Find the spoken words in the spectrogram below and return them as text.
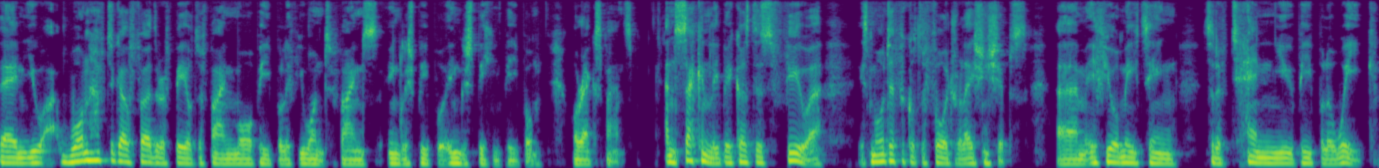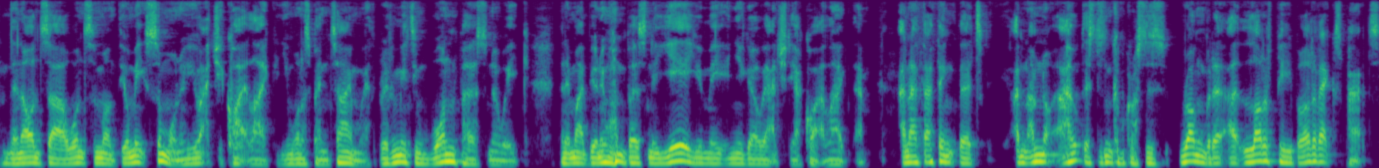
then you one have to go further afield to find more people if you want to find English people, English speaking people or expats. And secondly, because there's fewer, it's more difficult to forge relationships. Um, if you're meeting sort of 10 new people a week, then odds are once a month you'll meet someone who you actually quite like and you want to spend time with. But if you're meeting one person a week, then it might be only one person a year you meet and you go, actually, I quite like them. And I, I think that I'm, I'm, not, I hope this doesn't come across as wrong, but a, a lot of people, a lot of expats,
